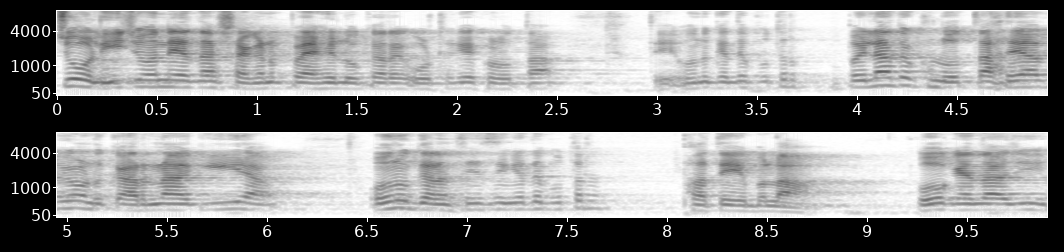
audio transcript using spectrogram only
ਝੋਲੀ ਚ ਉਹਨੇ ਇਹਦਾ ਸ਼ਗਨ ਪੈਸੇ ਲੋਕਾਂ ਦੇ ਉੱਠ ਕੇ ਖਲੋਤਾ। ਤੇ ਉਹਨੂੰ ਕਹਿੰਦੇ ਪੁੱਤਰ ਪਹਿਲਾਂ ਤਾਂ ਖਲੋਤਾ ਰਿਹਾ ਵੀ ਹੁਣ ਕਰਨਾ ਕੀ ਆ। ਉਹਨੂੰ ਗ੍ਰੰਥੀ ਸਿੰਘ ਕਹਿੰਦੇ ਪੁੱਤਰ ਫਤਿਹ ਬੁਲਾ। ਉਹ ਕਹਿੰਦਾ ਜੀ,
